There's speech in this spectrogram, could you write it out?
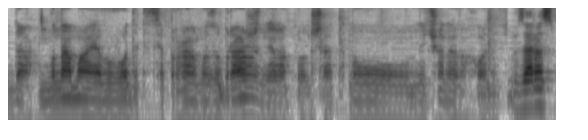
Да. Вона має виводити ця програма зображення на планшет. Ну нічого не виходить. Зараз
